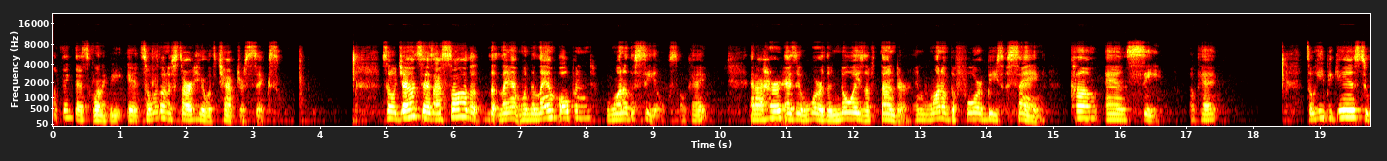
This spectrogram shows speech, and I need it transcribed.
I think that's going to be it. So we're going to start here with chapter 6. So John says, I saw the, the lamb, when the lamb opened one of the seals, okay? And I heard, as it were, the noise of thunder, and one of the four beasts saying, Come and see, okay? So he begins to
